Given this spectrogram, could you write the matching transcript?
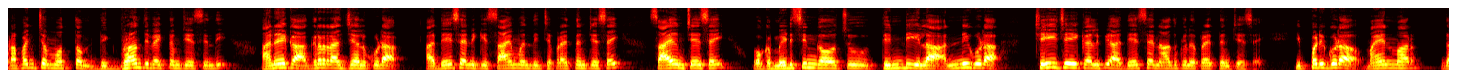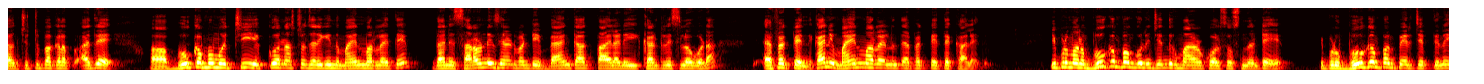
ప్రపంచం మొత్తం దిగ్భ్రాంతి వ్యక్తం చేసింది. అనేక అగ్రరాజ్యాలు కూడా ఆ దేశానికి సాయం అందించే ప్రయత్నం చేశాయి. సాయం చేశాయి. ఒక మెడిసిన్ కావచ్చు తిండి ఇలా అన్నీ కూడా చేయి చేయి కలిపి ఆ దేశాన్ని ఆదుకునే ప్రయత్నం చేశాయి. ఇప్పటికి కూడా మయన్మార్ దాని చుట్టుపక్కల అదే భూకంపం వచ్చి ఎక్కువ నష్టం జరిగింది మయన్మార్లో అయితే. దాని సరౌండింగ్స్ అయినటువంటి బ్యాంకాక్ థాయిలాండ్ ఈ కంట్రీస్లో కూడా ఎఫెక్ట్ అయింది. కానీ మయన్మార్లో అయినంత ఎఫెక్ట్ అయితే కాలేదు. ఇప్పుడు మనం భూకంపం గురించి ఎందుకు మాట్లాడుకోవాల్సి వస్తుందంటే ఇప్పుడు భూకంపం పేరు చెప్తేనే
